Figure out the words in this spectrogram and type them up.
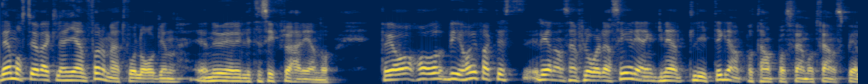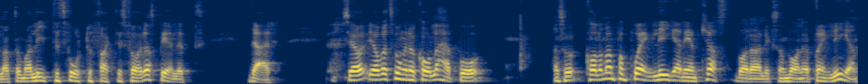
Det måste jag verkligen jämföra de här två lagen. Eh, nu är det lite siffror här igen då. För har, vi har ju faktiskt redan sedan Florida-serien gnällt lite grann på Tampas 5 mot 5-spel. Att de har lite svårt att faktiskt föra spelet där. Så jag, jag var tvungen att kolla här på... Alltså kollar man på poängligan rent krasst, bara liksom vanliga poängligan.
